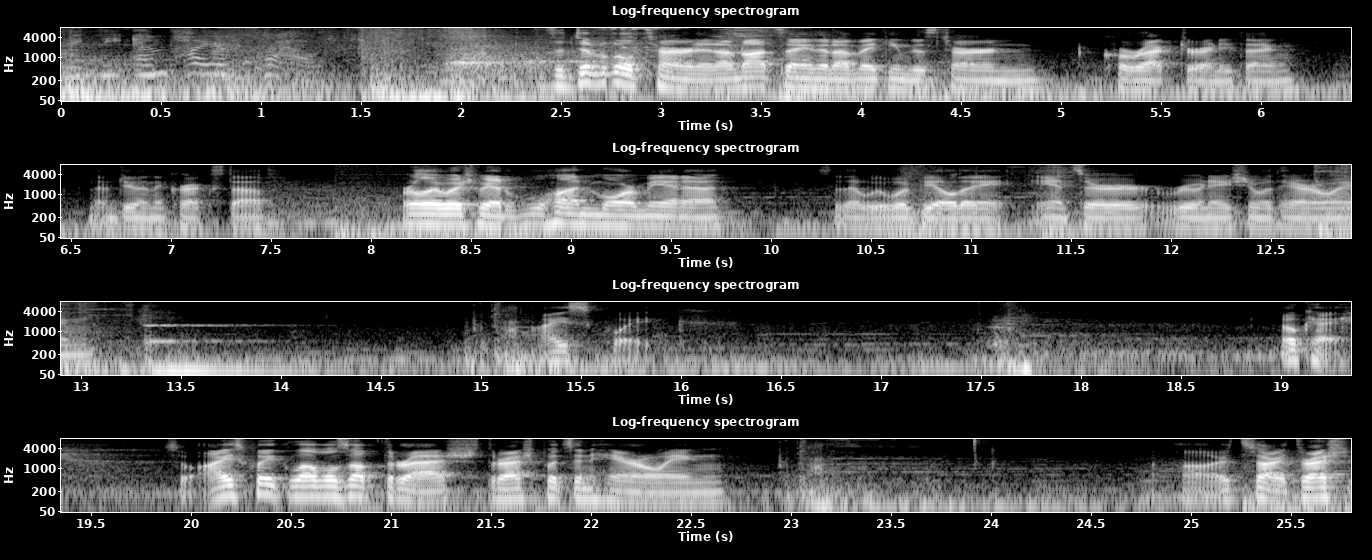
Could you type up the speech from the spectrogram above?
make the Empire proud. It's a difficult turn, and I'm not saying that I'm making this turn correct or anything. I'm doing the correct stuff. Really wish we had one more mana so that we would be able to answer Ruination with Harrowing. Icequake. Okay, so Icequake levels up Thresh. Thresh puts in Harrowing. Uh, sorry, Thresh,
